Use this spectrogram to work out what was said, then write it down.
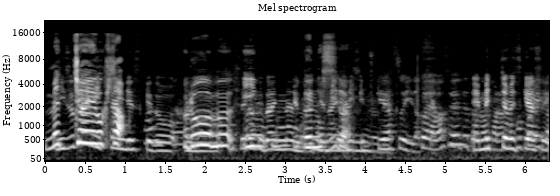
めっちゃ英語来た。んですけどフロームあのそれが不在になるのがいけないらしいのですいだえめっちゃ見つけやすい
